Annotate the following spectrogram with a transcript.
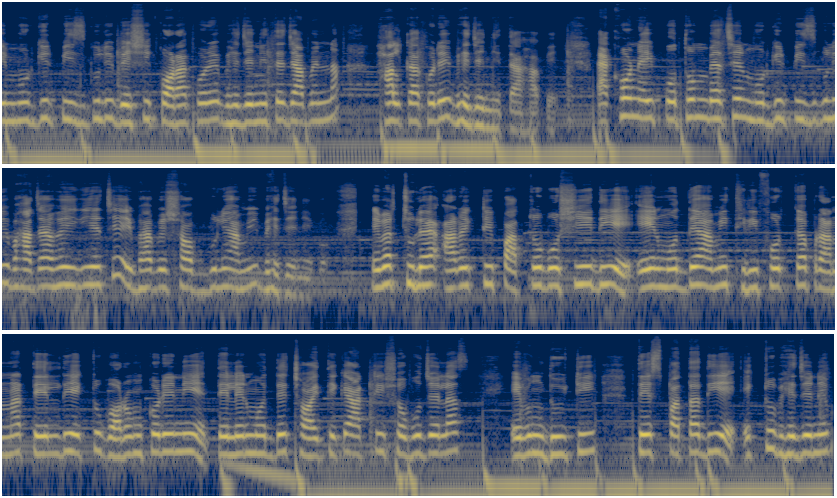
এই মুরগির পিসগুলি বেশি কড়া করে ভেজে নিতে যাবেন না, হালকা করে ভেজে নিতে হবে। এখন এই প্রথম ব্যাচের মুরগির পিসগুলি ভাজা হয়ে গিয়েছে এইভাবে সবগুলি আমি ভেজে নেব। এবার চুলায় আরও একটি পাত্র বসিয়ে দিয়ে এর মধ্যে আমি থ্রি ফোর্থ কাপ রান্নার তেল দিয়ে একটু গরম করে নিয়ে তেলের মধ্যে ছয় থেকে আটটি সবুজ এলাচ এবং দুইটি তেজপাতা দিয়ে একটু ভেজে নেব।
